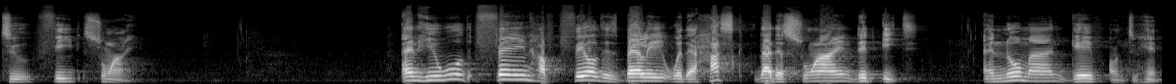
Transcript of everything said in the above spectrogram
to feed swine. And he would fain have filled his belly with the husk that the swine did eat, and no man gave unto him.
